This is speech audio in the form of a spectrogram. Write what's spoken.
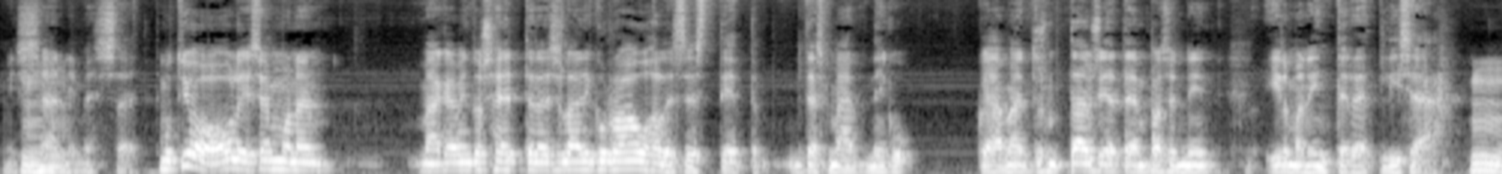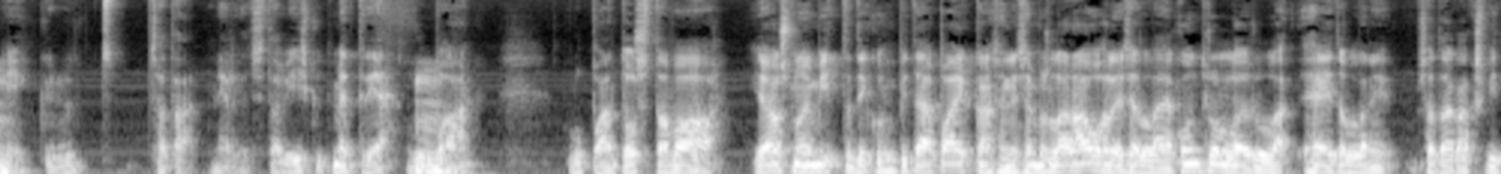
missään mm. nimessä. Mutta joo, oli semmoinen, mä kävin tuossa heittelemään sillä niin kuin rauhallisesti, että mitäs mä nyt niin kuin, kun mä nyt jos mä täysin eteenpäin niin ilman internet lisää, Mm. niin kyllä nyt 140-150 metriä lupaan, mm. lupaan tosta vaan. Ja jos noin mittatikut pitää paikkansa, niin semmoisella rauhallisella ja kontrolloidulla heitolla, niin 125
